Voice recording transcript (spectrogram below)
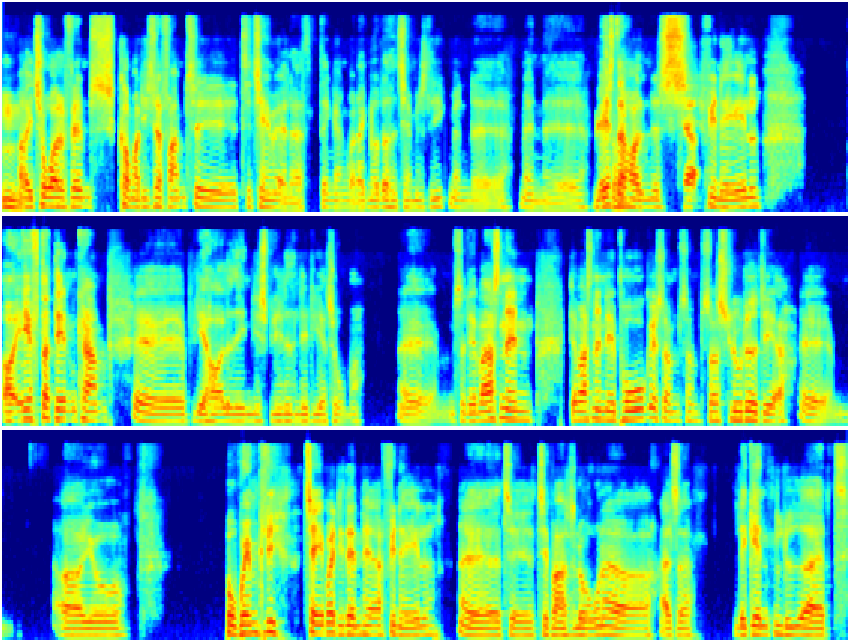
Mm. Og i 92 kommer de så frem til, til Champions, eller dengang var der ikke noget, der hed Champions League, men, øh, men øh, mesterholdenes ja. finale, og efter den kamp øh, bliver holdet egentlig splittet lidt i atomer. Øh, så det var sådan en det var sådan en epoke, som, som så sluttede der. Øh, og jo på Wembley taber de den her finale øh, til, til Barcelona, og altså legenden lyder, at,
